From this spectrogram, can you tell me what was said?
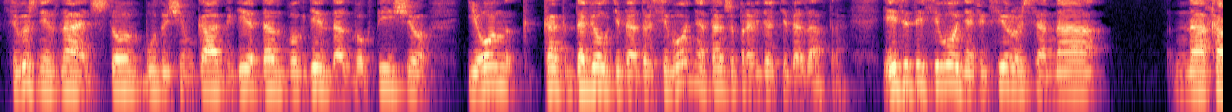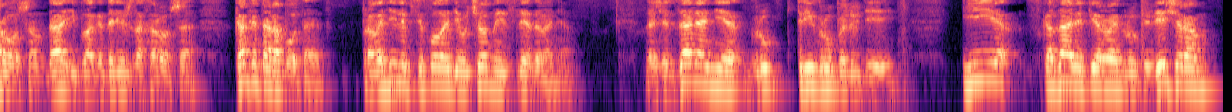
Всевышний знает, что в будущем, как, где, даст Бог день, даст Бог пищу. И Он, как довел тебя до сегодня, также проведет тебя завтра. Если ты сегодня фиксируешься на, на хорошем, да, и благодаришь за хорошее, как это работает? Проводили психологи, ученые исследования. Значит, взяли они групп, три группы людей и сказали первой группе, вечером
